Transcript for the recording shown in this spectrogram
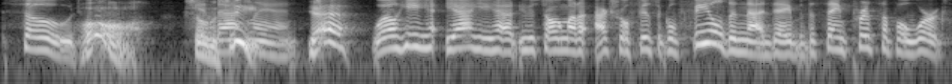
sowed. Oh, sowed In that seed. land. Yeah. Well, he yeah he had he was talking about an actual physical field in that day, but the same principle works.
